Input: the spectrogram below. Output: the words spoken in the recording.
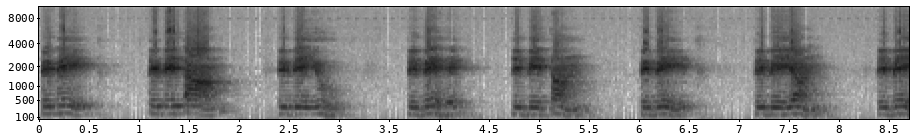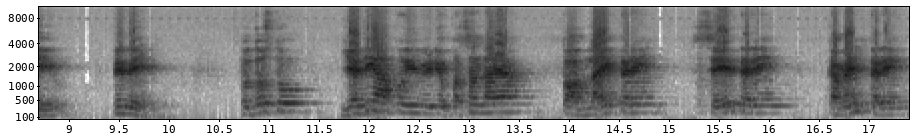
पिबेत, पिबेताम, पिबेयु पिबेह पिबेतम, पिबेत, पिबेयम पिबेव पिबे। तो दोस्तों, यदि आपको ये वीडियो पसंद आया तो आप लाइक करें, शेयर करें, कमेंट करें,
